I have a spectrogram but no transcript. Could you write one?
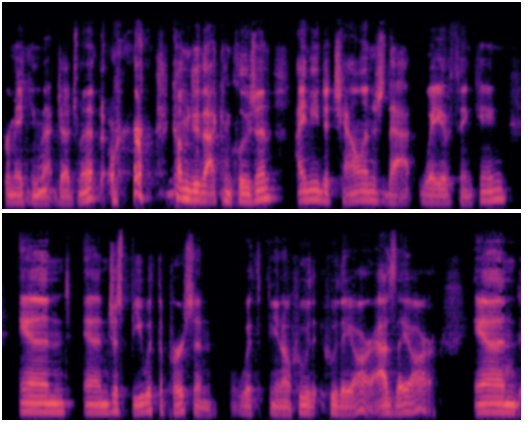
for making mm-hmm. that judgment or mm-hmm. coming to that conclusion. I need to challenge that way of thinking and and just be with the person with you know who who they are as they are. And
